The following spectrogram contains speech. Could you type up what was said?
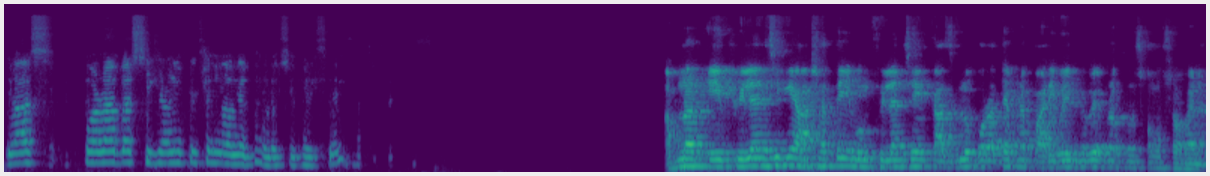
ক্লাস পড়া বা শেখানোর পিছনে অনেক ভালো শিখেছে। আপনার এই ফ্রিল্যান্সিং এ আসাতে এবং ফ্রিল্যান্সিং এর কাজগুলো করাতে আপনার পারিবারিকভাবে আপনার কোনো সমস্যা হয় না?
